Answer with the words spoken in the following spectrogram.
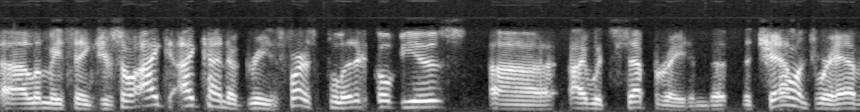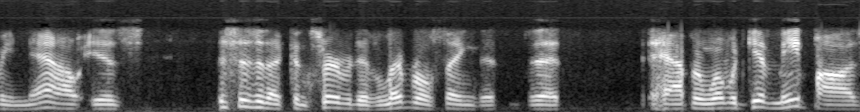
Uh, let me think. here. So I, I kind of agree. As far as political views, uh, I would separate them. The, the challenge we're having now is this isn't a conservative liberal thing that, that happened. What would give me pause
